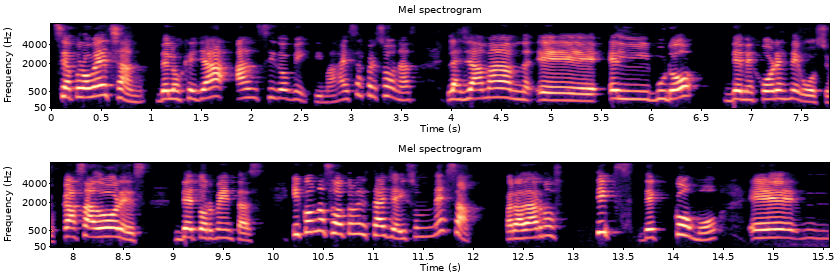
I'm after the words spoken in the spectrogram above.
Se aprovechan de los que ya han sido víctimas. A esas personas las llaman eh, el buró de mejores negocios, cazadores de tormentas. Y con nosotros está Jason Mesa para darnos tips de cómo eh,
